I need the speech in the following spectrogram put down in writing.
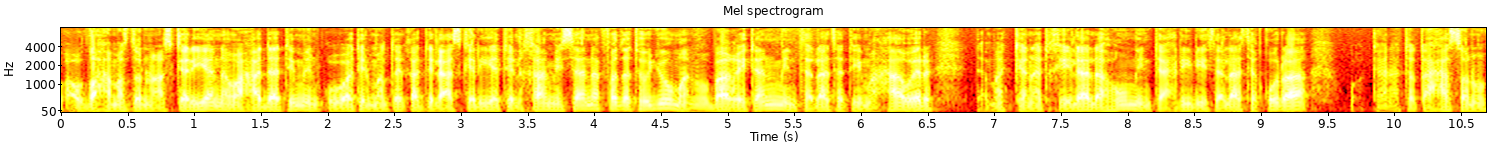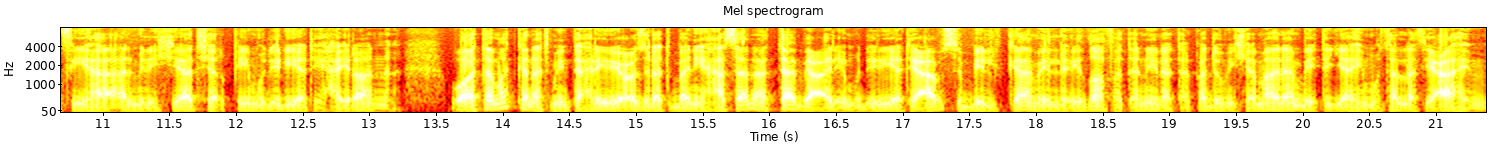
وأوضح مصدر عسكري أن وحدات من قوات المنطقة العسكرية الخامسة نفذت هجوما مباغتا من ثلاثة محاور تمكنت خلاله من تحرير ثلاث قرى وكانت تتحصن فيها الميليشيات شرقي مديرية حيران. وتمكنت من تحرير عزلة بني حسن التابعة لمديرية عبس بالكامل إضافة إلى تقدم شمالا باتجاه مثلث عاهم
